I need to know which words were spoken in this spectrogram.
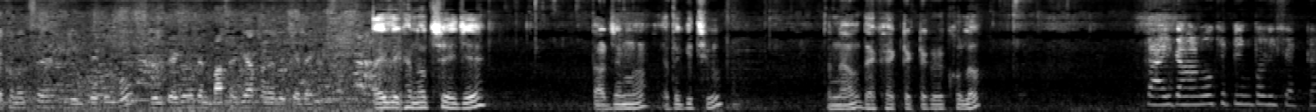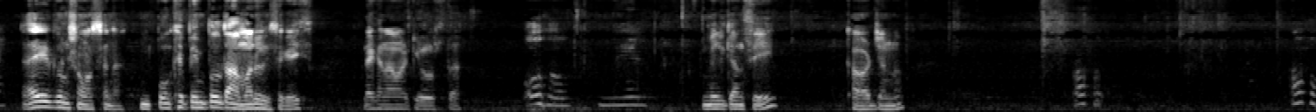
এখন হচ্ছে বিল পে করব। বিল পে করে দেন বাসায় গিয়ে আপনাদেরকে দেখা এই যে এখানে হচ্ছে এই যে তার জন্য এত কিছু। তো নাও দেখা একটা একটা করে খোলো। গাইজ আমার মুখে পিম্পল হইছে একটা। এরকম সমস্যা না। মুখে পিম্পল তো আমারও হয়েছে গাইস দেখেন আমার কি অবস্থা। ওহো মিল্ক আনছি খাওয়ার জন্য। ওহো। ওহো।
